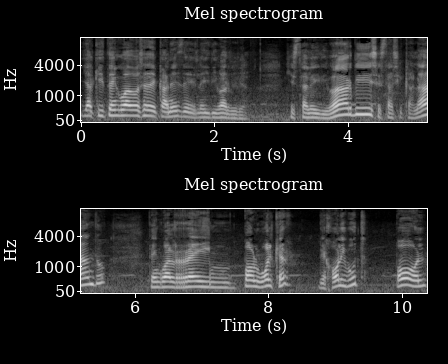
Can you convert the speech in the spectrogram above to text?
Y aquí tengo a 12 decanes de Lady Barbie, vean. Aquí está Lady Barbie, se está acicalando. Tengo al rey Paul Walker de Hollywood. Paul,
